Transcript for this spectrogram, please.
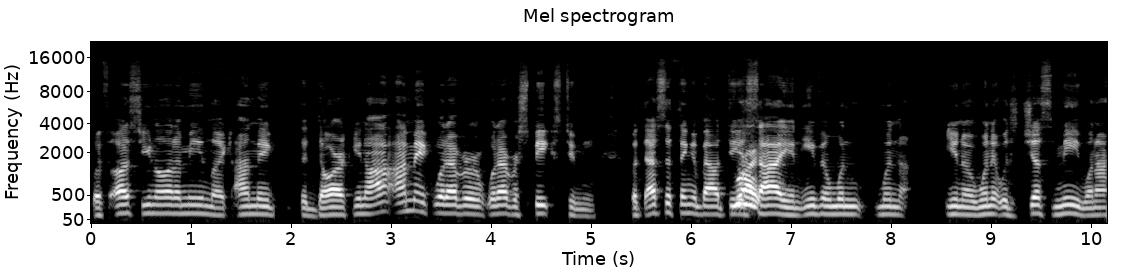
with us, you know what I mean? Like I make the dark, you know, I, I make whatever whatever speaks to me. But that's the thing about DSI, right. and even when when you know when it was just me when I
